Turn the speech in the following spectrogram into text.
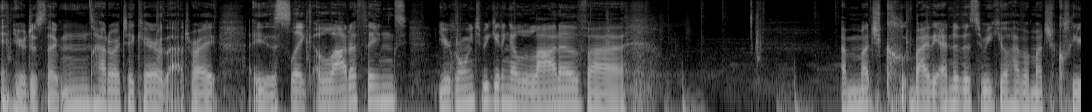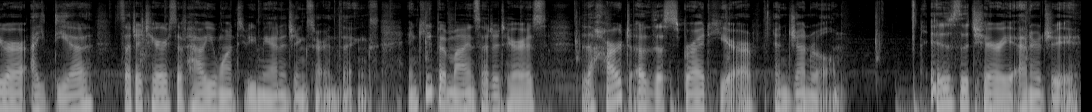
And you're just like, mm, how do I take care of that? Right? It's like a lot of things. You're going to be getting a lot of. Uh, a much by the end of this week you'll have a much clearer idea sagittarius of how you want to be managing certain things and keep in mind sagittarius the heart of the spread here in general is the Chariot energy.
